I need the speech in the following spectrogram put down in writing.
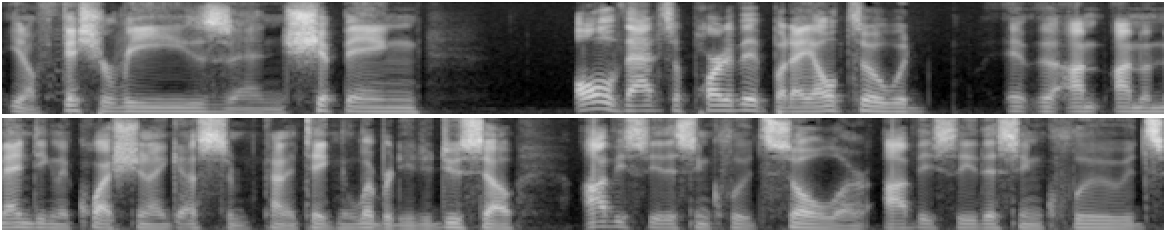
you know, fisheries and shipping. All of that's a part of it, but I also would, I'm, I'm amending the question, I guess, I'm kind of taking liberty to do so. Obviously, this includes solar. Obviously, this includes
